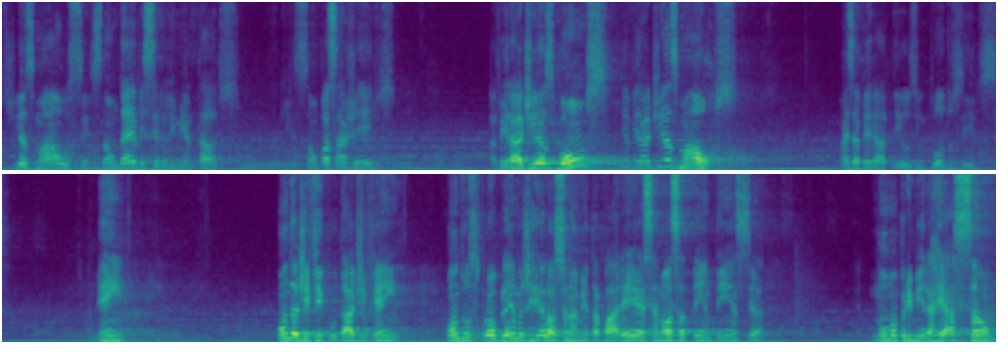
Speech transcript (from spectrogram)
Os dias maus, eles não devem ser alimentados, porque eles são passageiros. Haverá dias bons e haverá dias maus, mas haverá Deus em todos eles. Amém? Quando a dificuldade vem, quando os problemas de relacionamento aparecem, a nossa tendência numa primeira reação,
